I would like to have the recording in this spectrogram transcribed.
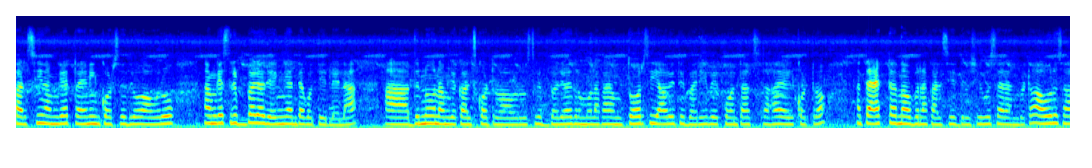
ಕರೆಸಿ ನಮಗೆ ಟ್ರೈನಿಂಗ್ ಕೊಡಿಸಿದ್ರು. ಅವರು ನಮಗೆ ಸ್ಕ್ರಿಪ್ಟ್ ಬರೆಯೋದು ಹೆಂಗೆ ಅಂತ ಗೊತ್ತಿರಲಿಲ್ಲ. ಅದನ್ನು ನಮಗೆ ಕಲಿಸ್ಕೊಟ್ರು ಅವರು ಸ್ಕ್ರಿಪ್ಟ್ ಬರೆಯೋದ್ರ ಮೂಲಕ ನಮ್ಗೆ ತೋರಿಸಿ ಯಾವ ರೀತಿ ಬರೀಬೇಕು ಅಂತ ಸಹ ಹೇಳ್ಕೊಟ್ರು. ಮತ್ತು ಆ್ಯಕ್ಟರ್ನ ಒಬ್ಬರನ್ನ ಕಳಿಸಿದ್ರು ಶಿವು ಸರ್ ಅಂದ್ಬಿಟ್ಟು. ಅವರು ಸಹ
